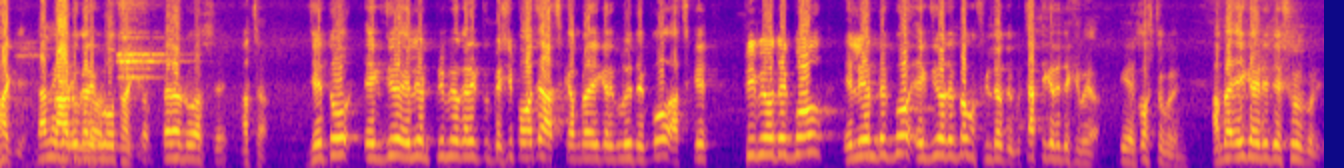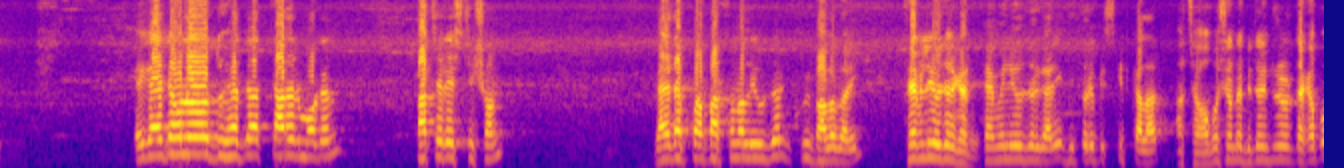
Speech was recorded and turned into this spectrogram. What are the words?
থাকে দামি গাড়িগুলো থাকে। প্যারাডো আছে। আচ্ছা যেহেতু এক্সিও এলিয়ন প্রিমিও গাড়ি একটু বেশি পাওয়া যায় আজকে আমরা এই গাড়িগুলোই দেখব। আজকে প্রিমিও দেখব এলিয়ন দেখব এক্সিও দেখব এবং ফিল্ডার দেখব। চারটি গাড়ি দেখি ভাইয়া কষ্ট করে। আমরা এই গাড়িটি দিয়ে শুরু করি। এই গাড়িটা হলো দুই হাজার চারের মডেল পাঁচের স্টেশন গাড়িটা পার্সোনাল ইউজার খুবই ভালো গাড়ি। ফ্যামিলি ইউজের গাড়ি। ফ্যামিলি ইউজার গাড়ি ভিতরে বিস্কিট কালার আচ্ছা অবশ্যই আমরা ভিতরে ইন্টেরিয়র দেখাবো।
